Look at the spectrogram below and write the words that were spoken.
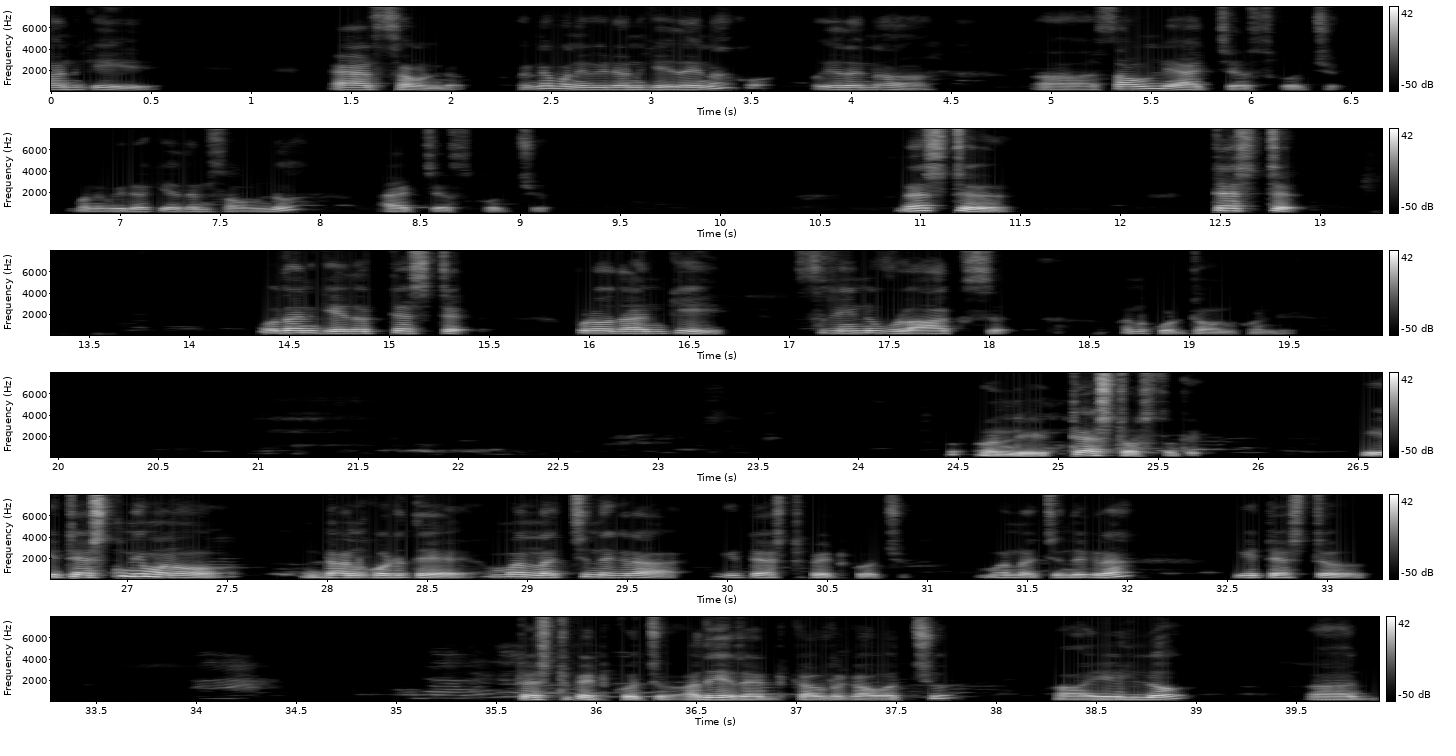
దానికి యాడ్ సౌండ్ అంటే మన వీడియోకి ఏదైనా ఏదైనా సౌండ్ యాడ్ చేసుకోవచ్చు. మన వీడియోకి ఏదైనా సౌండ్ యాడ్ చేసుకోవచ్చు. నెక్స్ట్ టెస్ట్ దానికి ఏదో టెస్ట్ ఇప్పుడు దానికి శ్రీను వ్లాగ్స్ అని కొట్టాం అనుకోండి. అండి టెస్ట్ వస్తుంది. ఈ టెస్ట్ని మనం డన్ కొడితే మన నచ్చిన దగ్గర ఈ టెస్ట్ పెట్టుకోవచ్చు. మన నచ్చిన దగ్గర ఈ టెస్ట్ టెస్ట్ పెట్టుకోవచ్చు. అది రెడ్ కలర్ కావచ్చు ఎల్లో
